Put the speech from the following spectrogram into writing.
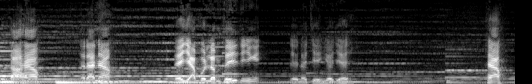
Đó thấy không? Nó đánh không để giảm volume tí để nói chuyện cho dễ. Thấy không?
